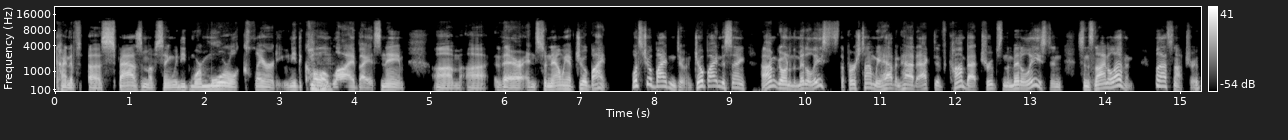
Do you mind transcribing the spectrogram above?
kind of uh, spasm of saying we need more moral clarity we need to call a lie by its name um, uh, there and so now we have joe biden What's Joe Biden doing? Joe Biden is saying, I'm going to the Middle East. It's the first time we haven't had active combat troops in the Middle East and since 9 11. Well, that's not true.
